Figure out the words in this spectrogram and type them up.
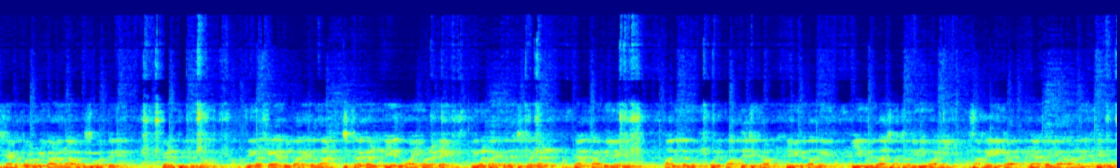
സ്നേഹത്തോടുകൂടി കാണുന്ന ഒരു സുഹൃത്ത് ഗൾഫിൽ നിന്നും നിങ്ങൾ ക്യാമ്പിൽ വരയ്ക്കുന്ന ചിത്രങ്ങൾ ഏതുമായിക്കൊള്ളട്ടെ നിങ്ങൾ വരയ്ക്കുന്ന ചിത്രങ്ങൾ ഞാൻ കണ്ടില്ലെങ്കിലും അതിൽ നിന്നും ഒരു പത്ത് ചിത്രം എനിക്ക് തന്ന് ഈ ദുരിതാശ്വാസ നിധിയുമായി സഹകരിക്കാൻ ഞാൻ തയ്യാറാണ് എന്നും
